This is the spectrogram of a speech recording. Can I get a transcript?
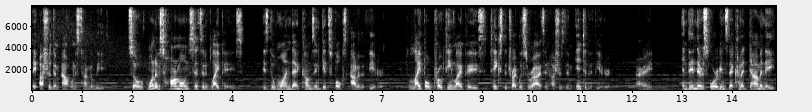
they usher them out when it's time to leave. So one of its hormone sensitive lipase is the one that comes and gets folks out of the theater. Lipoprotein lipase takes the triglycerides and ushers them into the theater. All right. And then there's organs that kind of dominate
